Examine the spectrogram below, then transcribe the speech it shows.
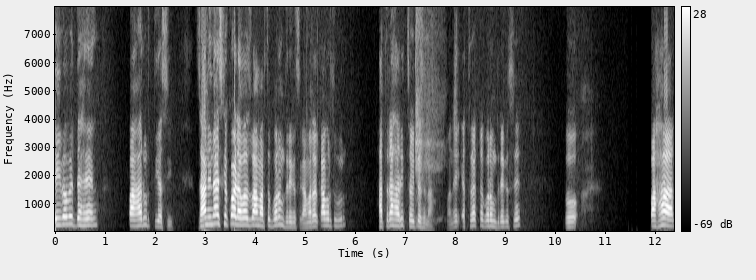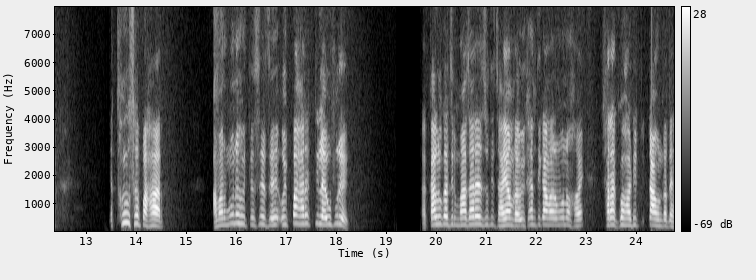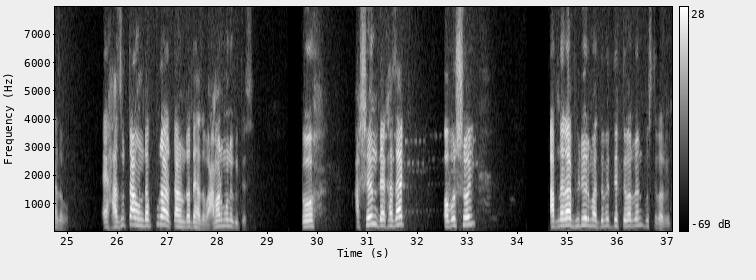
এইভাবে দেখেন পাহাড় উঠতে আছি জানি না আজকে কয়টা বাজবে আমার তো গরম ধরে গেছে আমার আর কাপড় চুপুর হাতে রাখার ইচ্ছা হইতেছে না। মানে এত একটা গরম ধরে গেছে। তো পাহাড় এত পাহাড় আমার মনে হইতেছে যে ওই পাহাড়ের টিলায় উপরে আহ, কালুগাজির মাজারে যদি যাই আমরা ওইখান থেকে আমার মনে হয় সারা গুয়াহাটি টাউনটা দেখা যাব। এই হাজুর টাউনটা পুরা টাউনটা দেখা যাব আমার মনে করতেছে তো আসেন দেখা যাক। অবশ্যই আপনারা ভিডিওর মাধ্যমে দেখতে পারবেন বুঝতে পারবেন।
